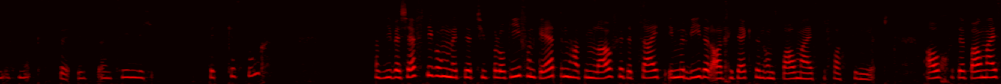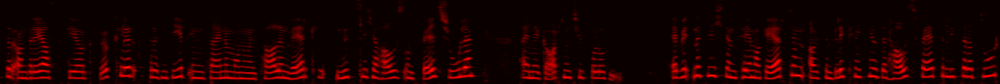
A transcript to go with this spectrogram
Dann das nächste ist ein ziemlich dickes Buch. Also die Beschäftigung mit der Typologie von Gärten hat im Laufe der Zeit immer wieder Architekten und Baumeister fasziniert. Auch der Baumeister Andreas Georg Böckler präsentiert in seinem monumentalen Werk Nützliche Haus- und Feldschule eine Gartentypologie. Er widmet sich dem Thema Gärten aus dem Blickwinkel der Hausväterliteratur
